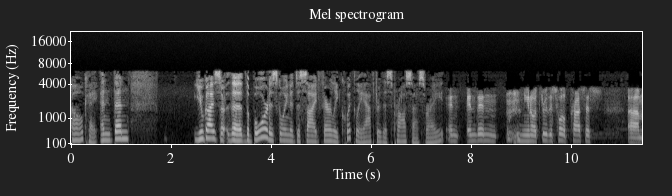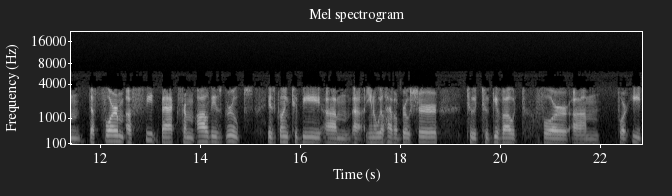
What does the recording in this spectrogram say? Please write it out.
Oh, okay. And then you guys are the the board is going to decide fairly quickly after this process, right? And and then you know through this whole process um, the form of feedback from all these groups is going to be, um, uh, you know, we'll have a brochure to to give out for um, for each.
